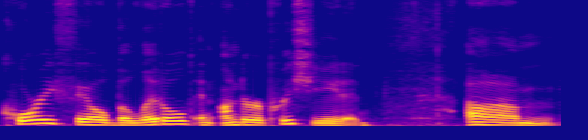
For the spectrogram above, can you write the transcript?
Corey feel belittled and underappreciated. Um,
